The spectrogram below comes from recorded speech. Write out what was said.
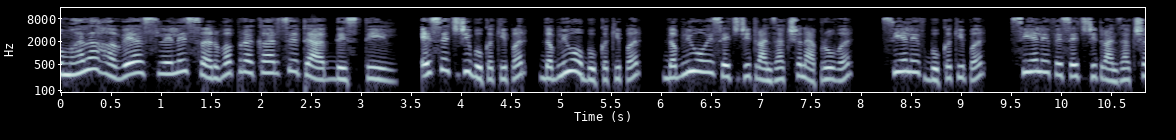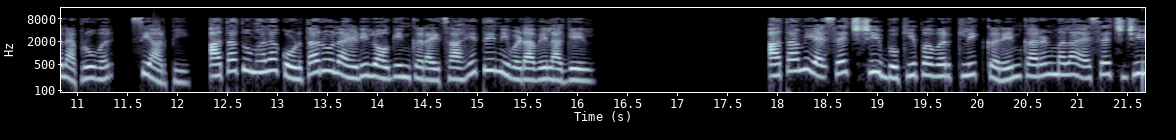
तुम्हाला हवे असलेले सर्व प्रकारचे टॅब दिसतील. S H G bookkeeper WO bookkeeper WO S H G transaction approver CLF bookkeeper CLF S H G transaction approver CRP आता तुम्हाला कोणता रोल आयडी लॉग इन करायचा आहे ते निवडावे लागेल. आता मी एस एच जी बुकीपवर क्लिक करेन कारण मला एस एच जी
